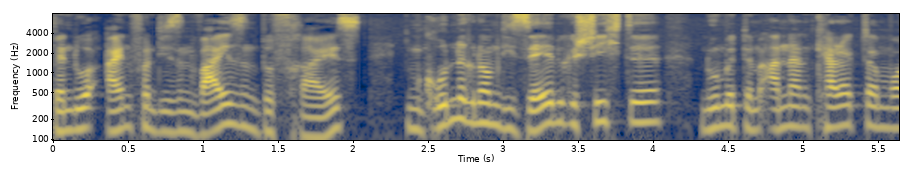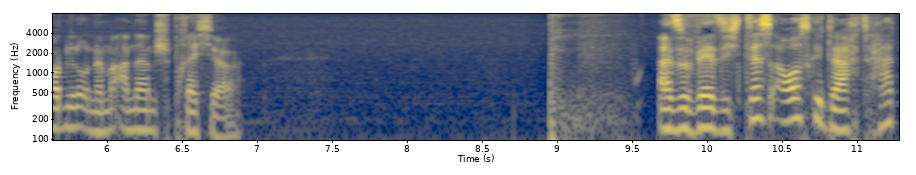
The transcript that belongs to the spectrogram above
wenn du einen von diesen Weisen befreist, im Grunde genommen dieselbe Geschichte, nur mit einem anderen Character Model und einem anderen Sprecher. Also wer sich das ausgedacht hat,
